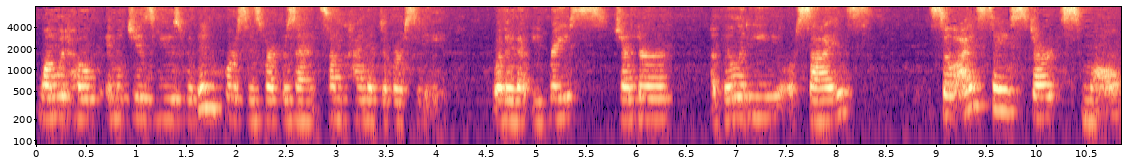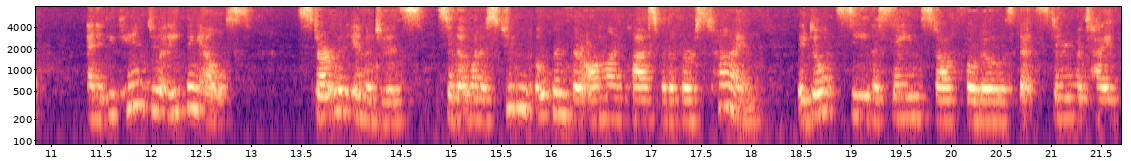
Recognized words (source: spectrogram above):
one would hope images used within courses represent some kind of diversity, whether that be race, gender, ability, or size. So I say start small, and if you can't do anything else, start with images so that when a student opens their online class for the first time, they don't see the same stock photos that stereotype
